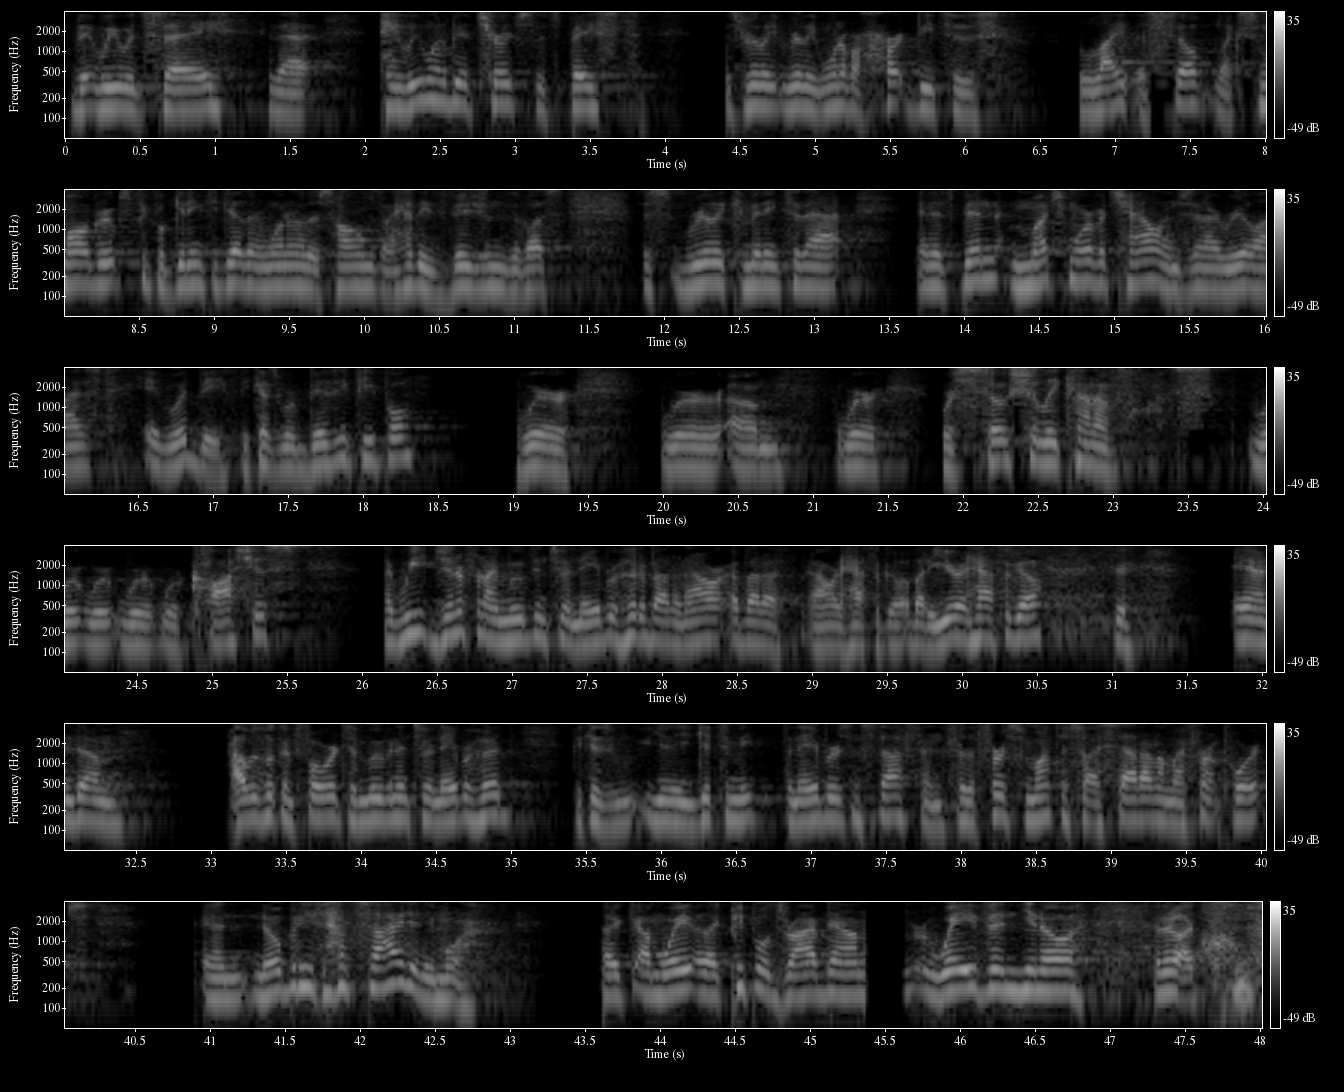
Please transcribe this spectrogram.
that we would say that, hey, we want to be a church that's based, it's really, really one of our heartbeats is light, a self, like small groups, people getting together in one another's homes. And I had these visions of us just really committing to that. And it's been much more of a challenge than I realized it would be because we're busy people. We're, we're, um, we're, we're socially kind of, we're, we're, we're, cautious. Like we, Jennifer and I moved into a neighborhood about an hour, about an hour and a half ago, about a year and a half ago. And um, I was looking forward to moving into a neighborhood because you know you get to meet the neighbors and stuff. And for the first month or so, I sat out on my front porch, and nobody's outside anymore. Like I'm wait, like people drive down waving, you know, and they're like,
